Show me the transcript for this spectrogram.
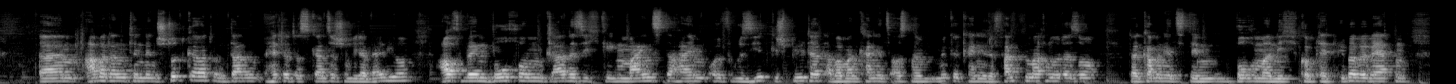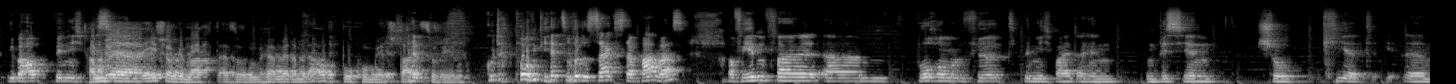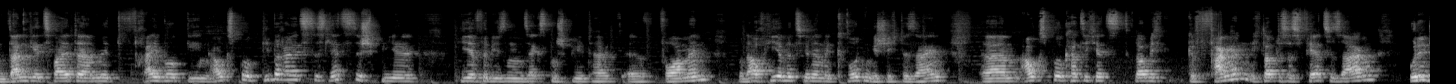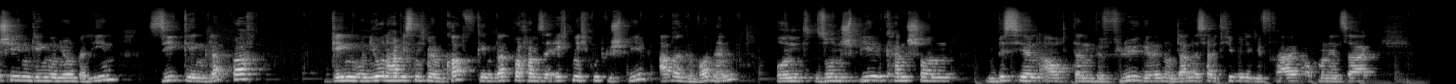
ähm, aber dann Tendenz Stuttgart und dann hätte das Ganze schon wieder Value. Auch wenn Bochum gerade sich gegen Mainz daheim euphorisiert gespielt hat, aber man kann jetzt aus einer Mücke keine Elefanten machen oder so. Da kann man jetzt den Bochumer nicht komplett überbewerten. Überhaupt bin ich. Haben wir ja eh schon gemacht. Also hören wir damit auf, Bochum jetzt stark zu reden. Guter Punkt, jetzt wo du sagst, da war was. Auf jeden Fall ähm, Bochum und Fürth bin ich weiterhin ein bisschen schockiert. Ähm, dann geht es weiter mit Freiburg gegen Augsburg, die bereits das letzte Spiel hier für diesen sechsten Spieltag äh, formen. Und auch hier wird es wieder eine Quotengeschichte sein. Ähm, Augsburg hat sich jetzt, glaube ich, gefangen. Ich glaube, das ist fair zu sagen. Unentschieden gegen Union Berlin, Sieg gegen Gladbach. Gegen Union habe ich es nicht mehr im Kopf. Gegen Gladbach haben sie echt nicht gut gespielt, aber gewonnen. Und so ein Spiel kann schon ein bisschen auch dann beflügeln. Und dann ist halt hier wieder die Frage, ob man jetzt sagt,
